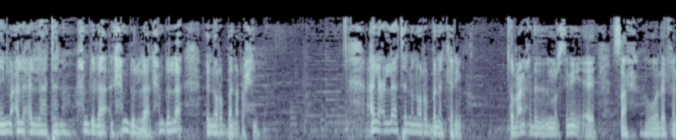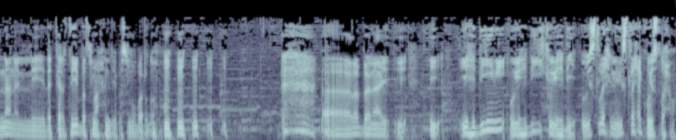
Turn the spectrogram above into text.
إنه على علاتنا الحمد لله الحمد لله الحمد لله إنه ربنا رحيم. على علاتنا إنه ربنا كريم. طبعا أحد المرسلين آه، صح هو ذا الفنان اللي ذكرتيه بس ما عندي باسمه برضه. آه، ربنا يهديني ويهديك ويهديك ويصلحني ويصلحك ويصلحه.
